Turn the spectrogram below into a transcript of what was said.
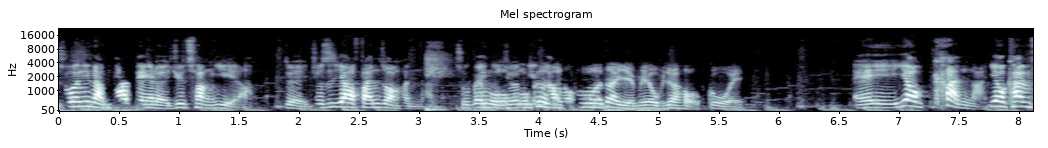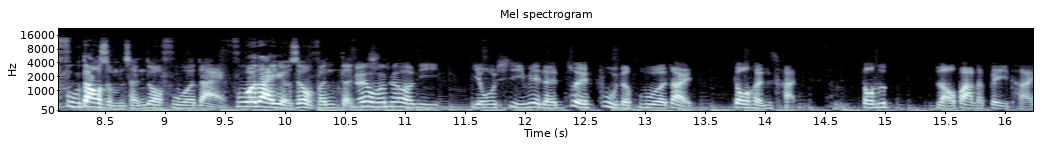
除非你哪怕跌了去创业啦。对，就是要翻转很难，除非你觉得你富二代也没有比较好过哎。哎，要看呐，要看富到什么程度的富二代。富二代有时候分等级。没有没有没有，你游戏里面的最富的富二代都很惨，都是。老爸的备胎，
